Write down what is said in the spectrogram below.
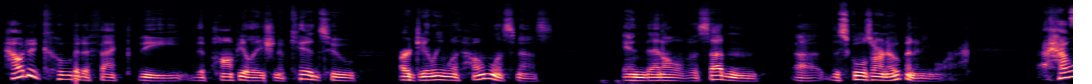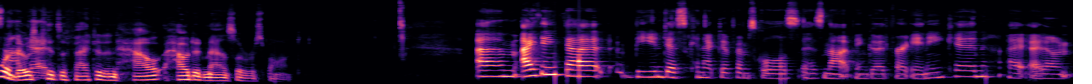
How did COVID affect the the population of kids who are dealing with homelessness, and then all of a sudden uh, the schools aren't open anymore? How were those good. kids affected, and how how did Maslow respond? Um, I think that being disconnected from schools has not been good for any kid. I, I don't,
